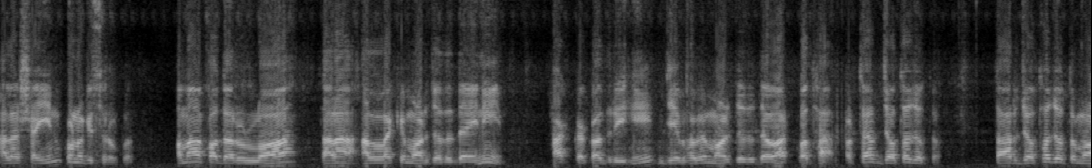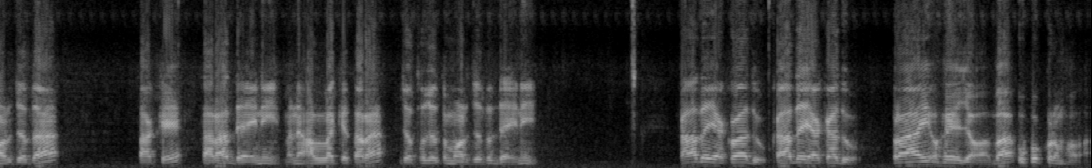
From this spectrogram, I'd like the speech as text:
আলা শাইইন কোনো কিছুর উপর। অমা কদারুল্লাহ তারা আল্লাহকে মর্যাদা দেয়নি। হাক্কা কদরিহি, যেভাবে মর্যাদা দেওয়ার কথা। অর্থাৎ যথাযথ। তার যথাযথ মর্যাদা তাকে তারা দেয়নি। মানে আল্লাহকে তারা যথাযথ মর্যাদা দেয়নি। কাদা একাদু কাদা একাদু। প্রায় হয়ে যাওয়া বা উপক্রম হওয়া।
